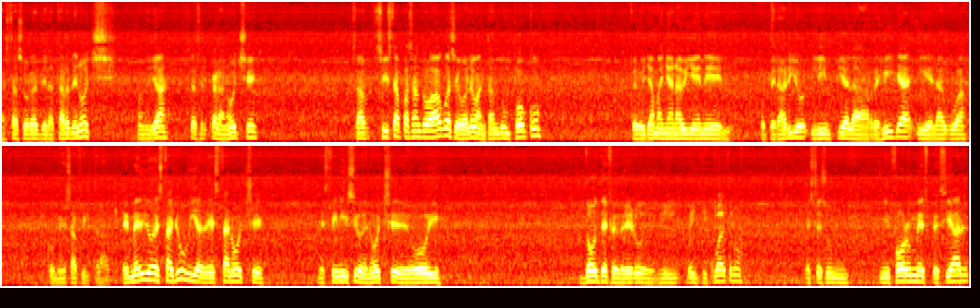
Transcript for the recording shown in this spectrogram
a estas horas de la tarde noche cuando ya se acerca la noche si está pasando agua, se va levantando un poco, pero ya mañana viene el operario, limpia la rejilla y el agua comienza a filtrar. En medio de esta lluvia, de esta noche, de este inicio de noche de hoy, 2 de febrero de 2024, este es un informe especial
